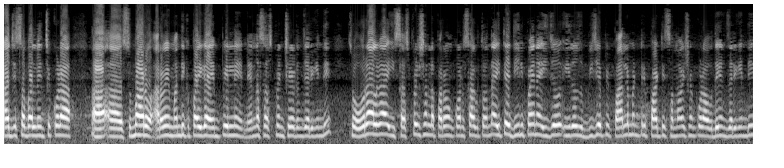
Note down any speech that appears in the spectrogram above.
రాజ్యసభల నుంచి కూడా సుమారు అరవై మందికి పైగా ఎంపీలని నిన్న సస్పెండ్ చేయడం జరిగింది. సో ఓవరాల్గా ఈ సస్పెన్షన్ల పర్వం కొనసాగుతోంది. అయితే దీనిపైన ఈరోజు బీజేపీ పార్లమెంటరీ పార్టీ సమావేశం కూడా ఉదయం జరిగింది.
